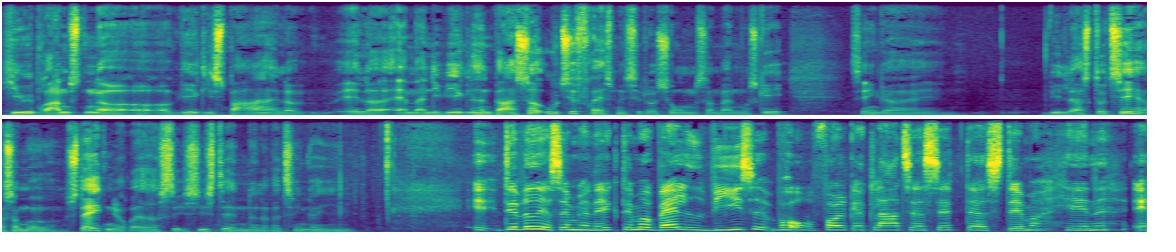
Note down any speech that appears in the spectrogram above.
hive i bremsen og, og, og virkelig spare? Eller, eller er man i virkeligheden bare så utilfreds med situationen, som man måske tænker, øh, vi lader stå til, og så må staten jo redde sig i sidste ende, eller hvad tænker I? Øh, det ved jeg simpelthen ikke. Det må valget vise, hvor folk er klar til at sætte deres stemmer henne. Øh,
